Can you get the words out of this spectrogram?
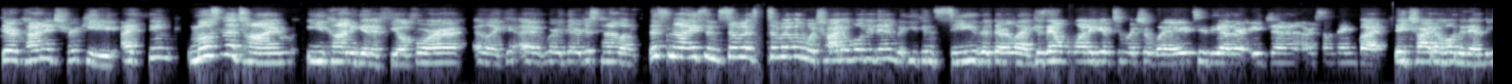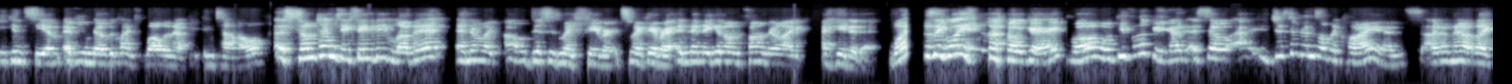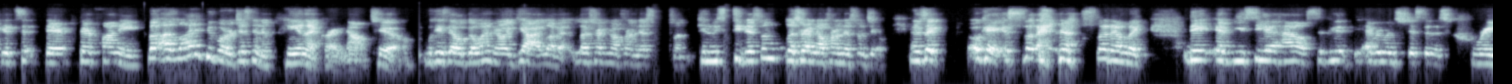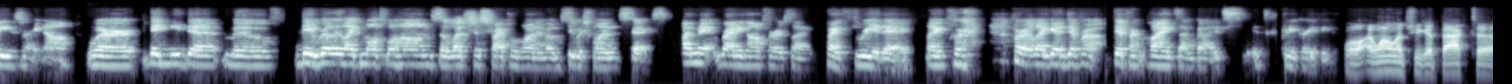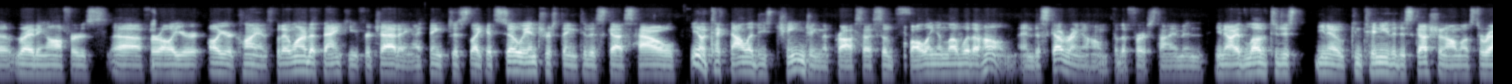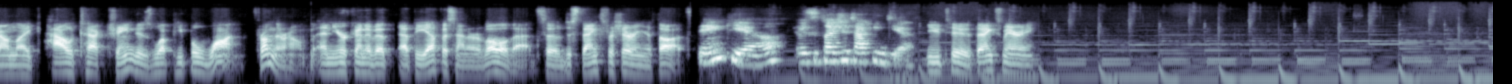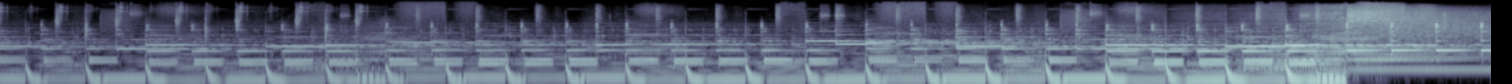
they're kind of tricky. I think most of the time you kind of get a feel for it, like uh, where they're just kind of like, "That's nice," and some of some of them will try to hold it in, but you can see that they're like, because they don't want to give too much away to the other agent or something, but they try to hold it in. But you can see them if you know the clients well enough, you can tell. Uh, sometimes they say they love it, and they're like, "Oh, this is my favorite. It's my favorite," and then they get on the phone, they're like, "I hated it." What? I was like, "Wait, okay, well, we'll keep looking." I, so I, it just depends on the clients. I don't know, like it's they're they're funny. But a lot of people are just in a panic right now too. Because they'll go in, and they're like, Yeah, I love it. Let's write an offer on this one. Can we see this one? Let's write an offer on this one too. And it's like, okay, slow, down. Like they, if you see a house, if you, everyone's just in this craze right now where they need to move. They really like multiple homes, so let's just try for one of them, see which one sticks. I'm writing offers like probably three a day, like for for like a different different clients I've got. It's it's pretty crazy. Well, I want to let you get back to writing offers uh, for all your all your clients, but I wanted to thank you for chatting. I think just like it's so interesting to discuss how you know technology is changing the process of falling in love with a home and discovering a home for the first time. And you know, I'd love to just you know continue the discussion almost around like how tech changes what people want from their home. And you're kind of at, at the epicenter of all of that. So just thanks for sharing your thoughts. Thank you. It was a pleasure talking to you. You too. Thanks, Mary.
